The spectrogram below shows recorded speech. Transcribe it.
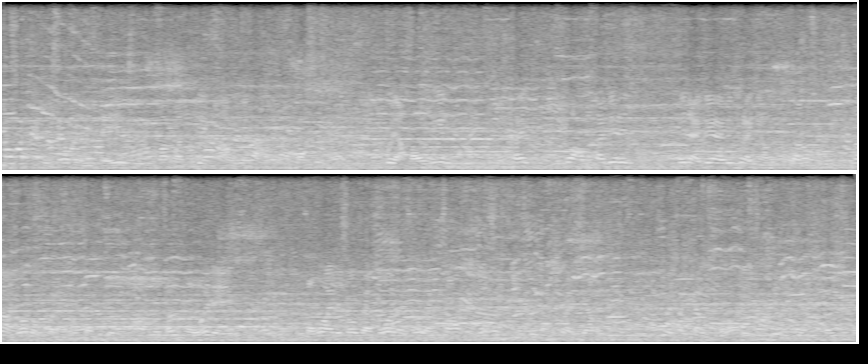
有个问题，我反对上个，不要供应，开我红台边，你来边你过来养，咱拢那无法度过来，咱就咱河迄个国外的所在，国外的所在，早期就是一直过来讲，啊，所以才降价。之前有下坡，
